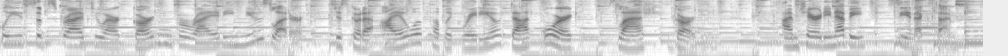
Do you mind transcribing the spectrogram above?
please subscribe to our Garden Variety newsletter. Just go to iowapublicradio.org slash garden. I'm Charity Nebbe. See you next time.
